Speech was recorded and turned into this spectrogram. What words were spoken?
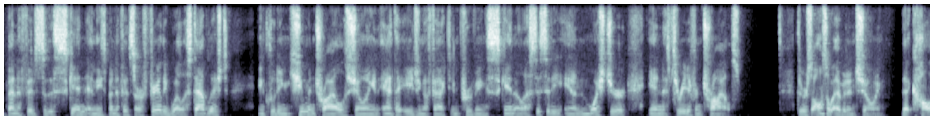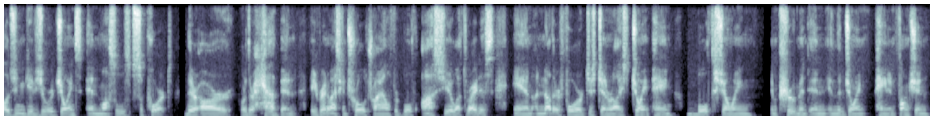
benefits to the skin, and these benefits are fairly well established including human trials showing an anti-aging effect improving skin elasticity and moisture in three different trials. There is also evidence showing that collagen gives your joints and muscles support. There are, or there have been, a randomized control trial for both osteoarthritis and another for just generalized joint pain, both showing improvement in, in the joint pain and function.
